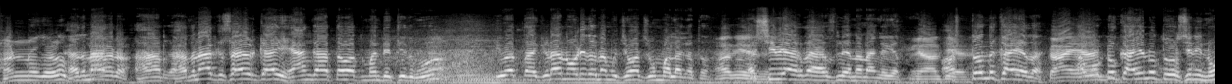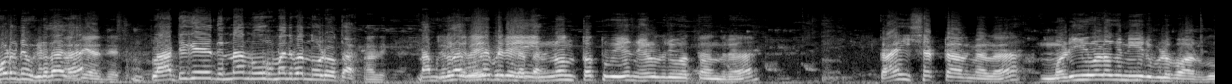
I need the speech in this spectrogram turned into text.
ಹಣ್ಣುಗಳು ಹದಿನಾಲ್ಕು ಭಾಳ. ಹದಿನಾಲ್ಕು ಸಾವಿರ ಕಾಯಿ ಹೆಂಗ ಆತಾವ ಅತ್ ಮಂದಿ ಎತ್ತಿದ್ರು. ಇವತ್ತ ಗಿಡ ನೋಡಿದ್ರೆ ನಮ್ಗೆ ಜೀವ ಜೂಮ್ ಅಲ್ಲಾಗತ್ತದ. ಅದೇ, ಅದೇ. ಹಸಿವೆ ಅರ್ಧ ಹರ್ಸ್ಲಿ ಅನ್ನೋ ನಂಗಾಗ್ಯದ ಅದೇ, ಅದೇ. ಅಷ್ಟೊಂದು ಕಾಯಿ ಅದ. ಕಾಯಿ ಆ ಒಟ್ಟು ಕಾಯಿನೂ ತೋರ್ಸಿನಿ ನೋಡ್ರಿ ನೀವು ಗಿಡದಾಗ. ಅದೇ ಅದೇ. ಪ್ಲಾಟಿಗೆ ದಿನ ನೂರು ಮಂದಿ ಬಂದು ನೋಡಿ ಹೋಗ್ತಾರ ಅದೇ. ನಮ್ ಗಿಡದಾಗ ಹೂವೇ ಬಿಟ್ಟಿಲ್ಲ ಅಂತ. ಇನ್ನೊಂದು ತತ್ವ ಏನ್ ಹೇಳಿದ್ರಿ ಇವತ್ತಂದ್ರ ಕಾಯಿ ಸೆಟ್ ಆದ್ಮೇಲೆ ಮಡಿಯೊಳಗೆ ನೀರು ಬಿಡಬಾರ್ದು.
